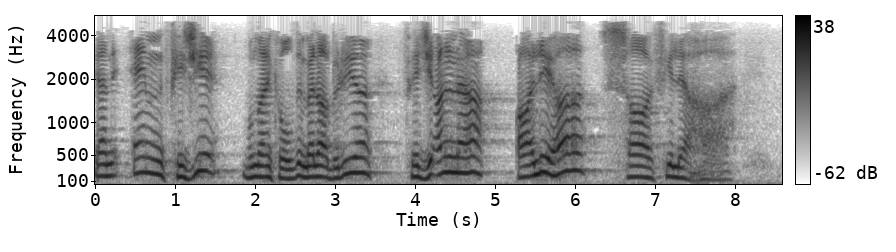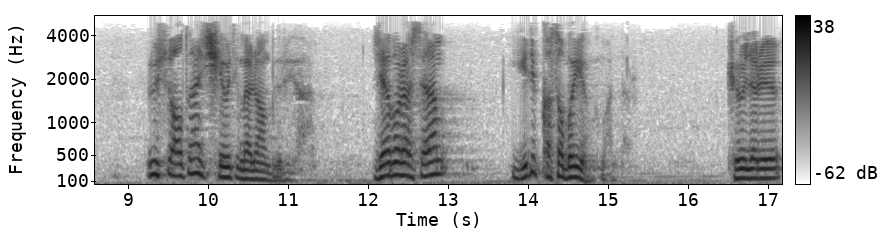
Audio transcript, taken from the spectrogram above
yani en feci bunlarınki oldu. Mela buyuruyor feci'anna aliha safileha üstü altına çevirdik Mevlam buyuruyor. Cebrail Aleyhisselam yedi kasabayı köyleri,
